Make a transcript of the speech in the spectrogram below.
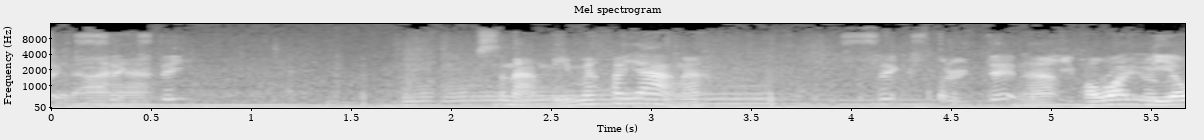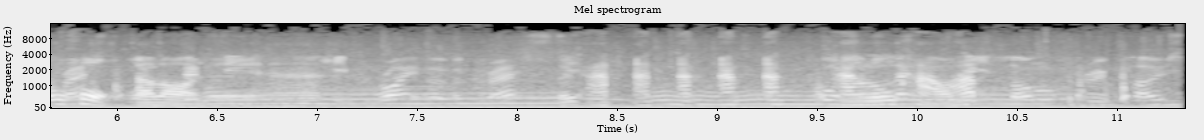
Sit down, yeah. 660. สนามนี้ไม่ค่อยยากนะ Six through dip. นะ Keep เพราะว่า right เลี้ยว over หก crest. ตลอดเลย 150. นะฮะ Keep right over crest. เฮ้ยอัดอัดอัดอัดอัดทาง Caution ลง left เขาครับ three long through post.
